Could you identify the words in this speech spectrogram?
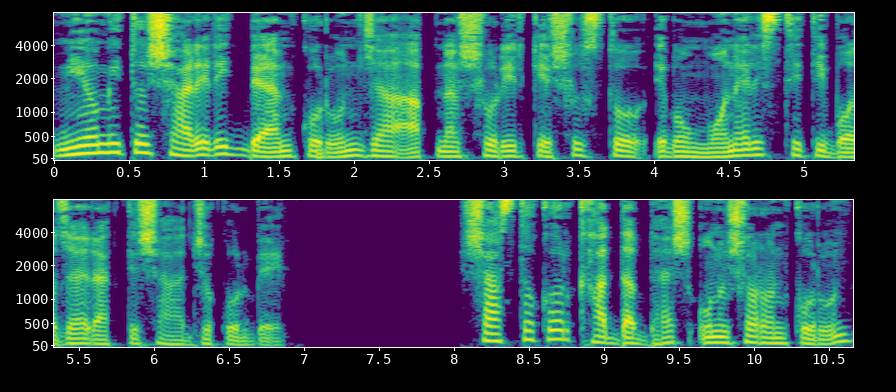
নিয়মিত শারীরিক ব্যায়াম করুন যা আপনার শরীরকে সুস্থ এবং মনের স্থিতি বজায় রাখতে সাহায্য করবে। স্বাস্থ্যকর খাদ্যাভ্যাস অনুসরণ করুন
